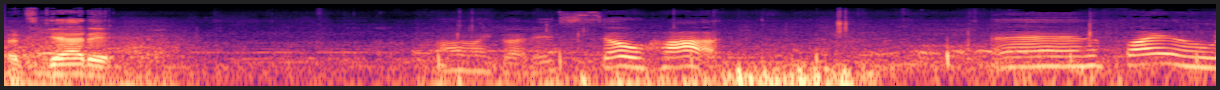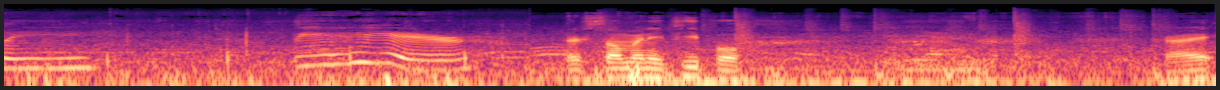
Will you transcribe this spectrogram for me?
Let's get it. Oh my god, it's so hot. And finally, we're here. There's so many people, Yeah. right?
